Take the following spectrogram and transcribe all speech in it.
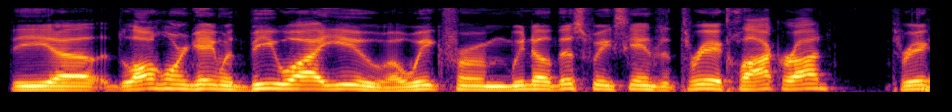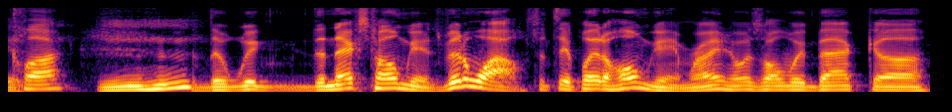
the uh, Longhorn game with BYU a week from we know this week's game's at three o'clock. Rod, three o'clock. Mm-hmm. The the next home game. It's been a while since they played a home game, right? It was all the way back uh,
